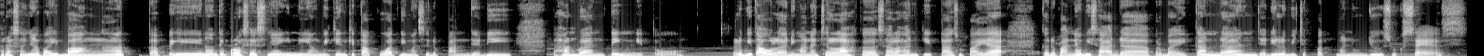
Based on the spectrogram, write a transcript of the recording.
rasanya pahit banget tapi nanti prosesnya ini yang bikin kita kuat di masa depan jadi tahan banting gitu. Lebih tahu lah di mana celah kesalahan kita supaya ke depannya bisa ada perbaikan dan jadi lebih cepat menuju sukses.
